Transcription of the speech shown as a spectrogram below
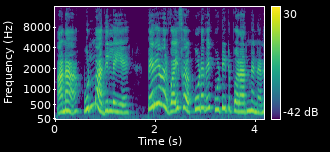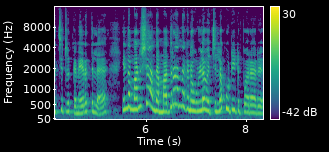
ஆனால் உண்மை அது இல்லையே. பெரியவர் ஒய்ஃபை கூடவே கூட்டிகிட்டு போகிறாருன்னு நினச்சிட்டு இருக்க நேரத்தில் இந்த மனுஷன் அந்த மதுராந்தகனை உள்ளே வச்சுல கூட்டிகிட்டு போகிறாரு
